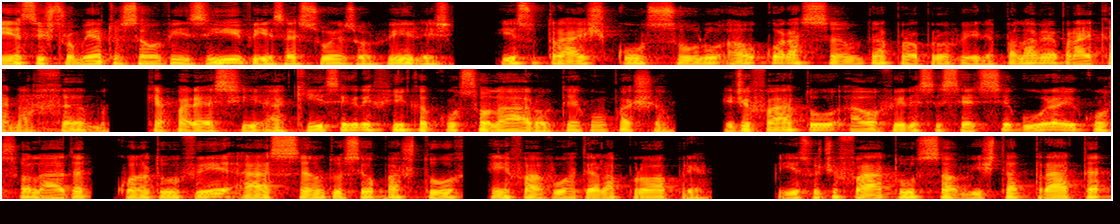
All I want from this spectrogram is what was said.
esses instrumentos são visíveis às suas ovelhas. Isso traz consolo ao coração da própria ovelha. A palavra hebraica naham, que aparece aqui, significa consolar ou ter compaixão. E de fato, a ovelha se sente segura e consolada quando vê a ação do seu pastor em favor dela própria. Isso de fato o salmista trata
